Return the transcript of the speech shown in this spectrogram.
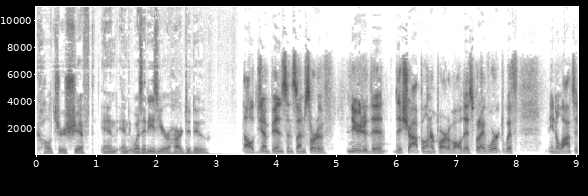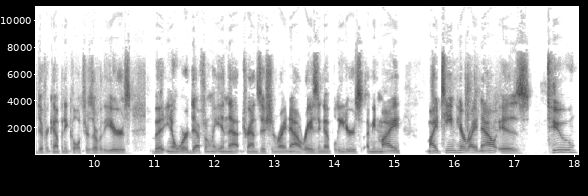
culture shift, and and was it easy or hard to do? I'll jump in since I'm sort of new to the the shop owner part of all this, but I've worked with you know lots of different company cultures over the years. But you know we're definitely in that transition right now, raising up leaders. I mean my my team here right now is two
